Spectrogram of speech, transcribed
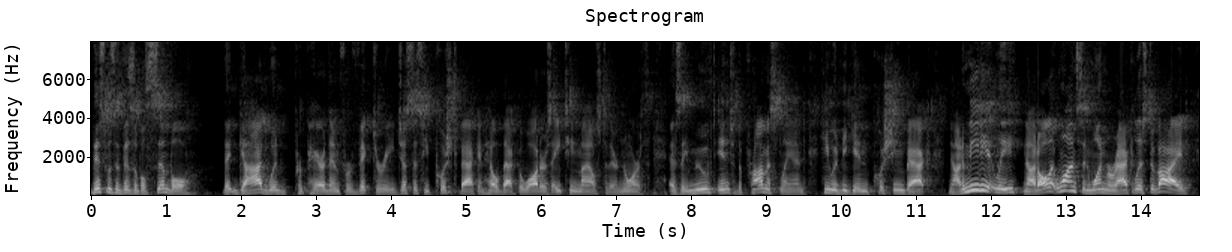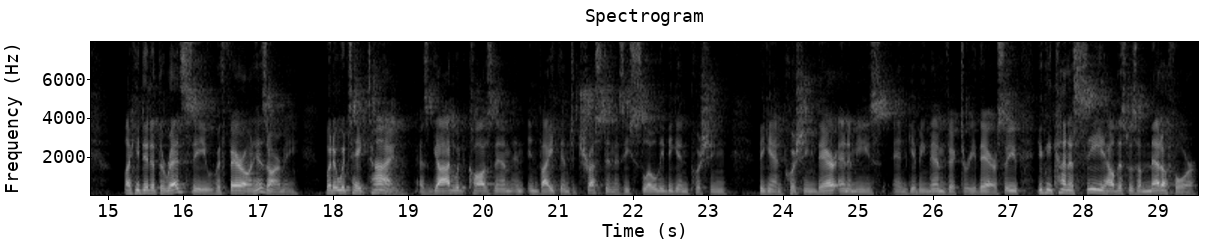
this was a visible symbol that God would prepare them for victory just as He pushed back and held back the waters 18 miles to their north. As they moved into the promised land, He would begin pushing back, not immediately, not all at once in one miraculous divide, like He did at the Red Sea with Pharaoh and his army, but it would take time as God would cause them and invite them to trust Him as He slowly began pushing began pushing their enemies and giving them victory there. So you, you can kind of see how this was a metaphor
